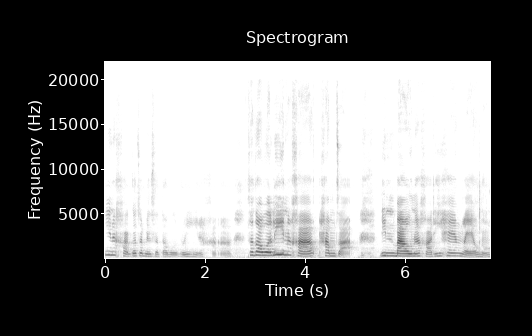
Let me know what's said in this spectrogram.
นี่นะคะก็จะเป็นสตรอเบอรี่นะคะสตรอเบอรี่นะคะทำจากดินเบานะคะที่แห้งแล้วเนาะ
